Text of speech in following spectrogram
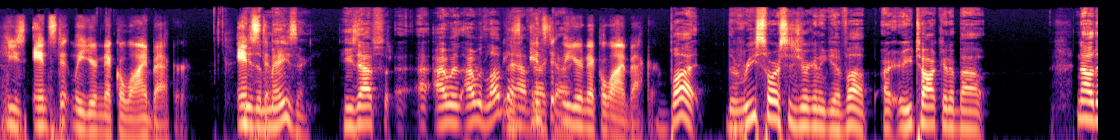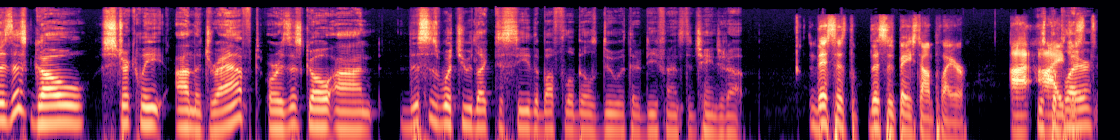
he's instantly your nickel linebacker. He's amazing. He's absolutely. I would. I would love to He's have that instantly your nickel linebacker. But the resources you're going to give up, are, are you talking about? Now, does this go strictly on the draft, or does this go on? This is what you would like to see the Buffalo Bills do with their defense to change it up. This is the, this is based on player. I, the I player? Just,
